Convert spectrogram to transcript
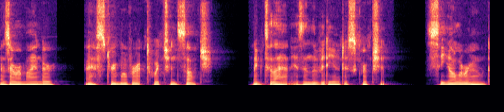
As a reminder, I stream over at Twitch and such. Link to that is in the video description. See y'all around.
